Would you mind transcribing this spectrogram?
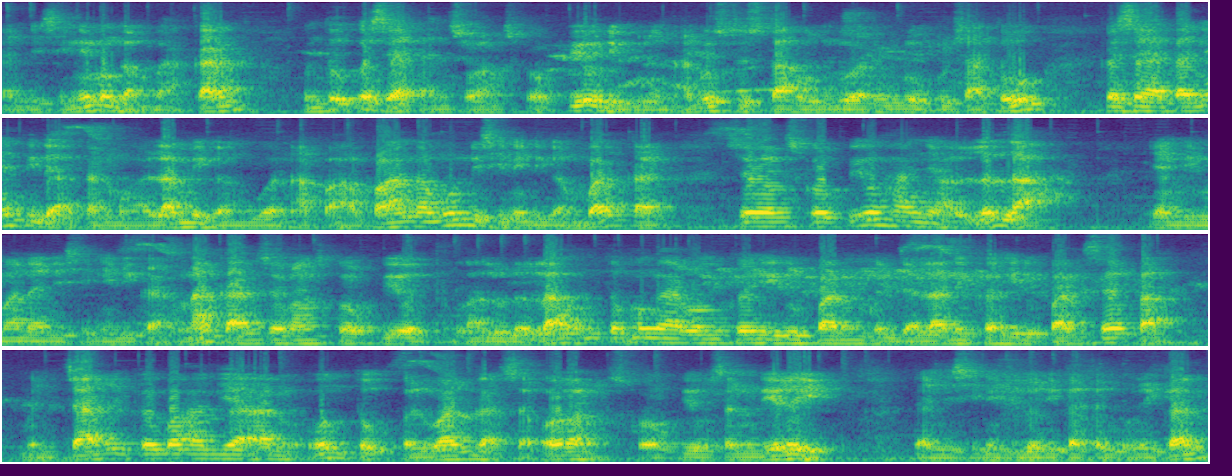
Dan di sini menggambarkan untuk kesehatan seorang Scorpio di bulan Agustus tahun 2021, kesehatannya tidak akan mengalami gangguan apa-apa, namun di sini digambarkan seorang Scorpio hanya lelah, yang di mana di sini dikarenakan seorang Scorpio terlalu lelah untuk mengarungi kehidupan, menjalani kehidupan serta mencari kebahagiaan untuk keluarga seorang Scorpio sendiri. Dan di sini juga dikategorikan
